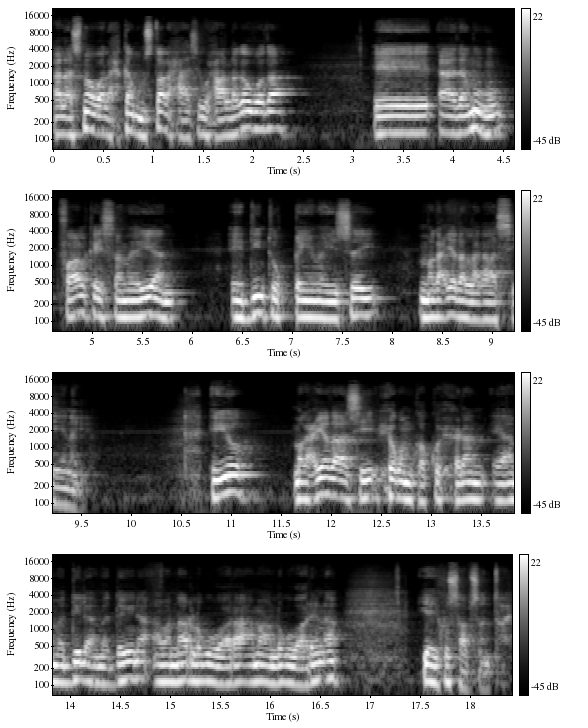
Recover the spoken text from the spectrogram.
Alasmaa walaxkaam mustalaxaasi waxaa laga wadaa aadamuhu falalkay sameeyaan ee diintu qiimaysay magacyada lagaa siinayo. Iyo magacyadaasi xukumka ku xidhan ee ama dila ama dayna ama naar lagu waaraa ama aan lagu waarin ah yay ku saabsan tahay.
